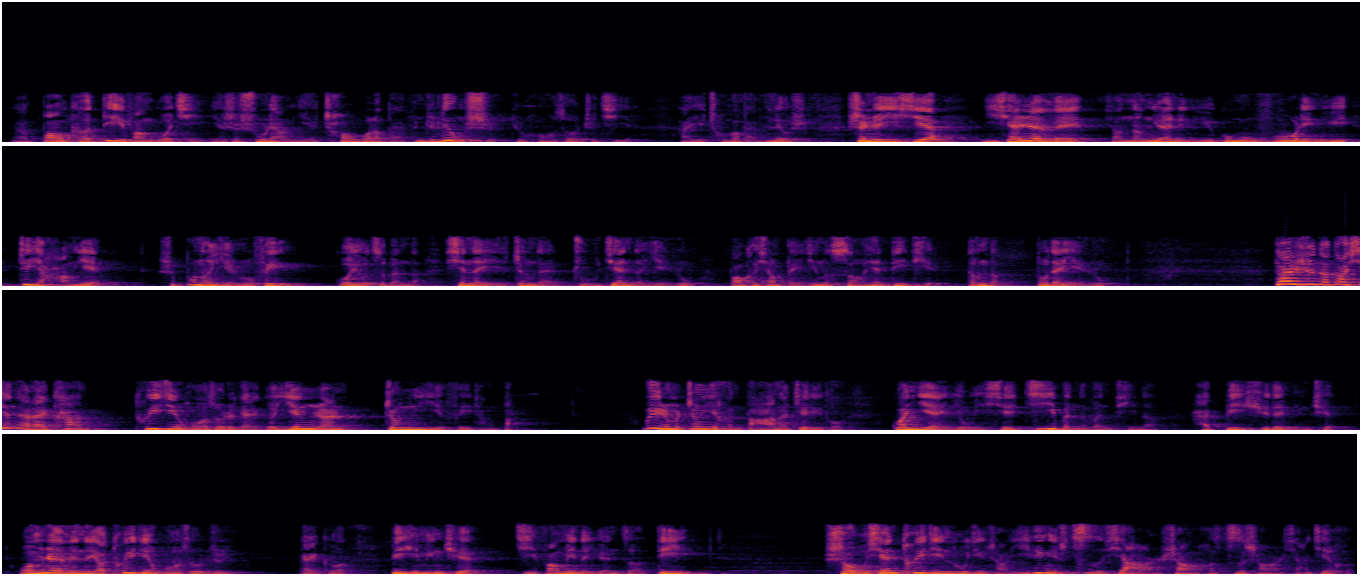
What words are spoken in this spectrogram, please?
呃，包括地方国企也是数量也超过了百分之六十，就混合所有制企业，啊，也超过百分之六十，甚至一些以前认为像能源领域、公共服务领域这些行业是不能引入非国有资本的，现在也正在逐渐的引入，包括像北京的四号线地铁等等都在引入。但是呢，到现在来看，推进混合所有制改革仍然争议非常大。为什么争议很大呢？这里头关键有一些基本的问题呢，还必须得明确。我们认为呢，要推进混合所有制改革，必须明确几方面的原则。第一，首先推进路径上一定自下而上和自上而下结合。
